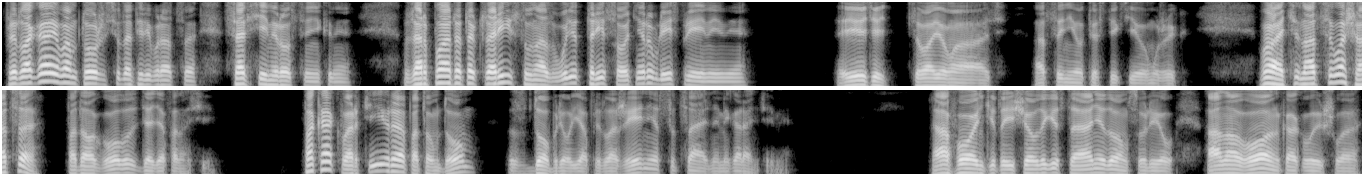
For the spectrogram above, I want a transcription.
«Предлагаю вам тоже сюда перебраться, со всеми родственниками. Зарплата тракториста у нас будет три сотни рублей с премиями». «Идите, твою мать!» — оценил перспективу мужик. «Вать, надо соглашаться», — подал голос дядя Афанасий. «Пока квартира, потом дом», — сдобрил я предложение социальными гарантиями. «А Фоньке-то еще в Дагестане дом сулил. Оно вон как вышло»,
